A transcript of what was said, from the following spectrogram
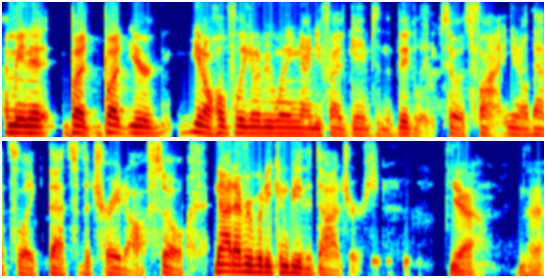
I mean it, but but you're you know hopefully going to be winning 95 games in the big league, so it's fine. You know that's like that's the trade off. So not everybody can be the Dodgers. Yeah, yeah.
